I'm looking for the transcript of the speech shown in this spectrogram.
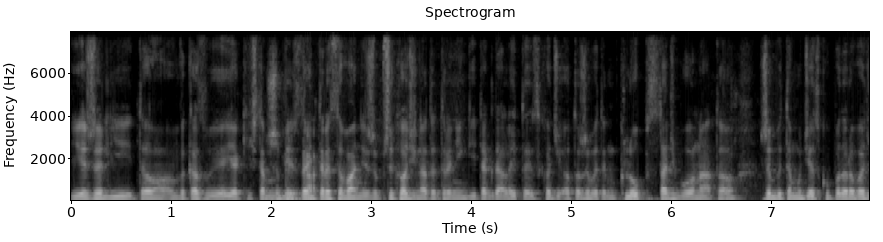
i jeżeli to wykazuje jakieś tam Żeby wiesz, tak. zainteresowanie, że przychodzi na te treningi i tak dalej, to jest chodzi o to, żeby ten klub stać było na to, żeby temu dziecku podarować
